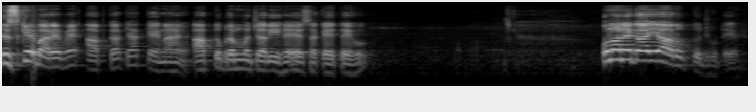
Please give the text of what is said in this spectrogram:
इसके बारे में आपका क्या कहना है? आप तो ब्रह्मचारी है, ऐसा कहते हो। उन्होंने कहा यह आरोप तो झूठे हैं।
